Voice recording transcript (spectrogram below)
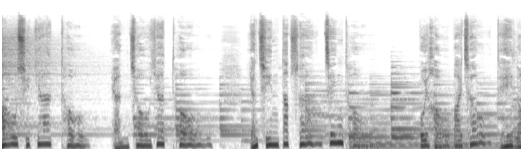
口说一套，人做一套，人前踏上征途，背后败走地路，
